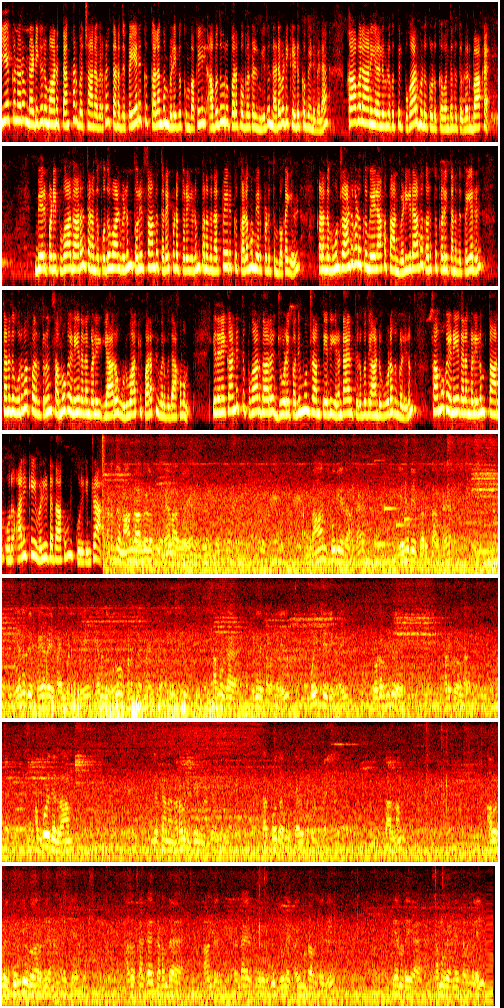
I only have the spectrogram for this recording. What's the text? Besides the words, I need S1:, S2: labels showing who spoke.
S1: இயக்குனரும் நடிகருமான தங்கர் பச்சான் அவர்கள் தனது பெயருக்கு களங்கம் விளைவிக்கும் வகையில் அவதூறு பரப்புபவர்கள் மீது நடவடிக்கை எடுக்க வேண்டும் என காவல் ஆணையர் அலுவலகத்தில் புகார் மனு கொடுக்க வந்தது தொடர்பாக. மேற்படி புகாதாரர் தனது பொது வாழ்விலும் தொழில் சார்ந்த துறையிலும் தனது நற்பெயருக்கு களங்கம் ஏற்படுத்தும் வகையில் கடந்த மூன்றாண்டுகளுக்கு மேலாக தான் வெளியிடாத கருத்துக்களை தனது பெயரில் தனது உருவப்படத்துடன் சமூக இணையதளங்களில் யாரோ உருவாக்கி பரப்பி வருவதாகவும் இதனை கண்டித்து புகார்தாரர் ஜூலை பதிமூன்றாம் தேதி இரண்டாயிரத்தி இருபது ஆண்டு ஊடகங்களிலும் சமூக இணையதளங்களிலும் தான் ஒரு அறிக்கை வெளியிட்டதாகவும் கூறுகின்றார்.
S2: கடந்த நான்காண்டுகளுக்கு மேலாக நான் கூறியதாக என்னுடைய கருத்தாக எனது பெயரை பயன்படுத்தி எனது உருவப்படத்தை பயன்படுத்தி சமூக இணையதளங்களில் பொய்ச் செய்திகளை தொடர்ந்து பரப்பி வந்தார்கள். அப்பொழுதெல்லாம் இதற்கான நடவடிக்கையில் நான் இறங்கவில்லை. தற்போது அது தேவைப்பட்டிருக்கிறது. காரணம் அவர்கள் திருந்தி விடுவார்கள் என நினைத்தேன். அதற்காக கடந்த ஆண்டு ரெண்டாயிரத்தி இருபது ஜூலை பதிமூன்றாம் தேதி என்னுடைய சமூக இணையதளங்களில்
